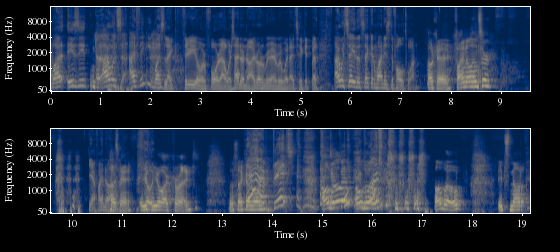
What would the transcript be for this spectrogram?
what is it? I would. Say, I think it was like three or four hours. I don't know. I don't remember when I took it, but I would say the second one is the false one. Okay. Final answer. yeah, final answer. Okay, you you are correct. The second yeah, one. bitch. Although, although, although, it's not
